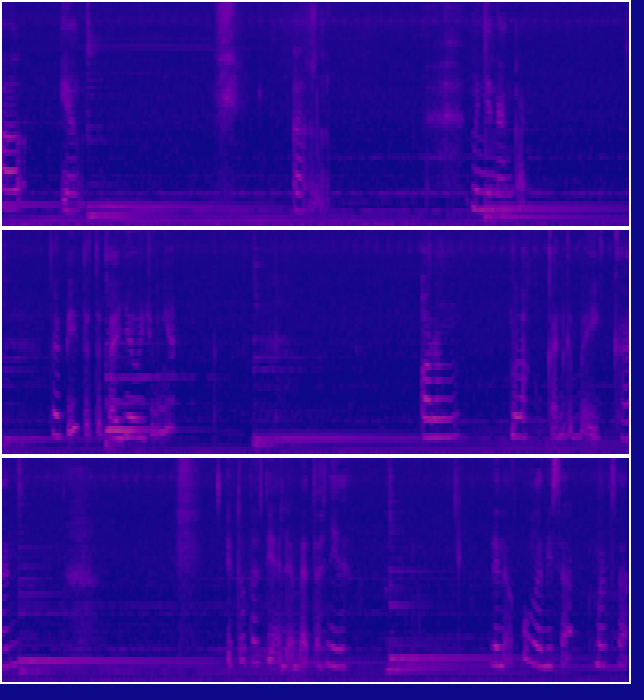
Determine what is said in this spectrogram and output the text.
hal yang um, menyenangkan. Tapi tetap aja ujungnya orang melakukan kebaikan itu pasti ada batasnya. Dan aku nggak bisa maksa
